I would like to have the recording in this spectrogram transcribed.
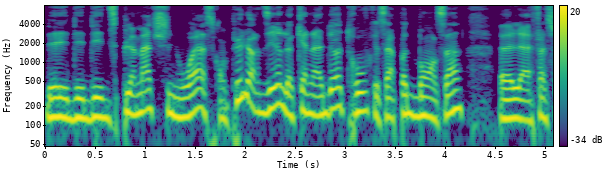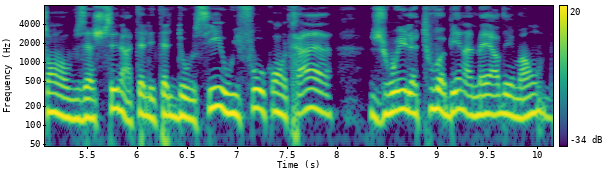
des, des, diplomates chinois, est-ce qu'on peut leur dire le Canada trouve que ça n'a pas de bon sens, la façon dont vous agissez dans tel et tel dossier, ou il faut au contraire jouer le tout va bien dans le meilleur des mondes?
